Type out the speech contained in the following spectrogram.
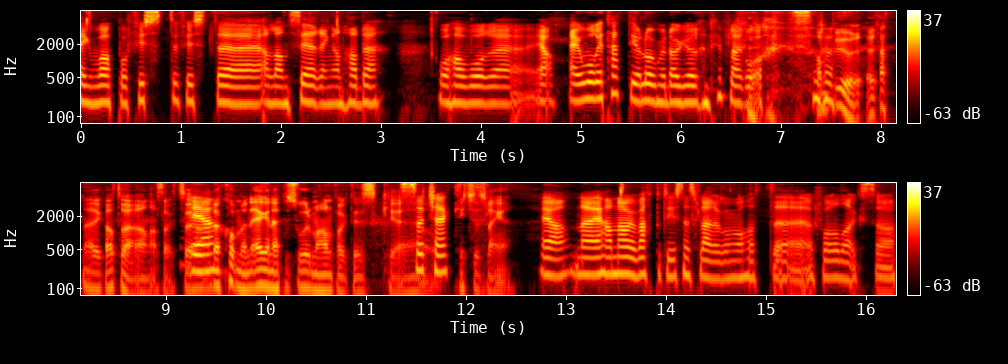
Jeg var på første, første lansering han hadde, og har vært, ja, jeg har vært i tett dialog med Dag Jøren i flere år. Han bor rett nede i gata her, han har sagt, så Ja. det kom en egen episode med han faktisk eh, Så kjekt. ikke så lenge. Ja, nei, han har jo vært på Tysnes flere ganger og hatt eh, foredrag, så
